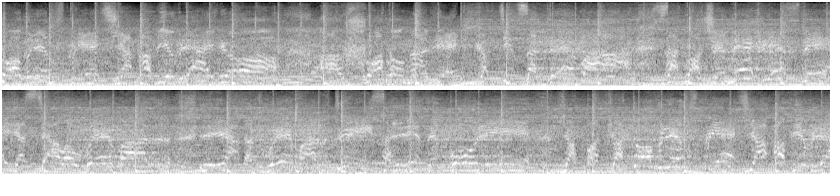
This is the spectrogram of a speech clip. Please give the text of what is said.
Гоблин впредь я объявляю Охота на венька птица дыма Заточены кресты, я сделал выбор. И этот выбор ты солидные пули. Я подготовлен впредь, я объявляю.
